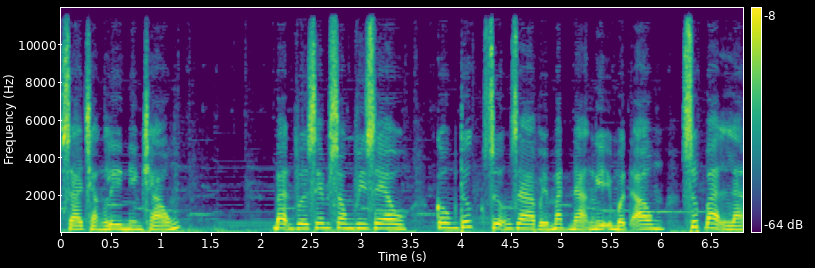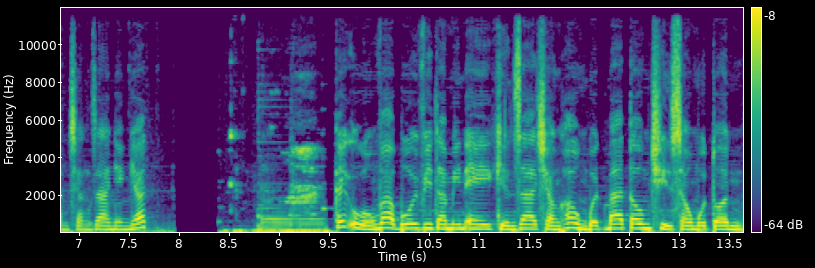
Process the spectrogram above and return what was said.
da trắng lên nhanh chóng. Bạn vừa xem xong video, công thức dưỡng da với mặt nạ nghệ mật ong giúp bạn làm trắng da nhanh nhất. Cách uống và bôi vitamin E khiến da trắng hồng bật ba tông chỉ sau một tuần.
